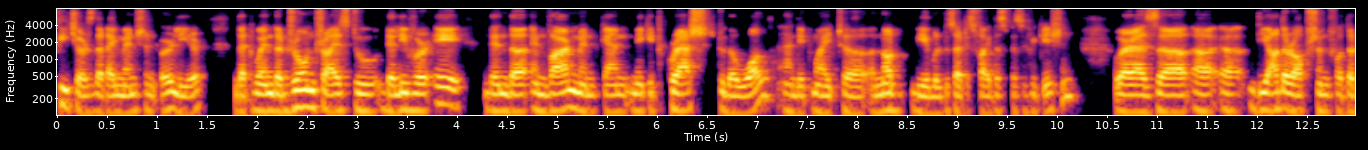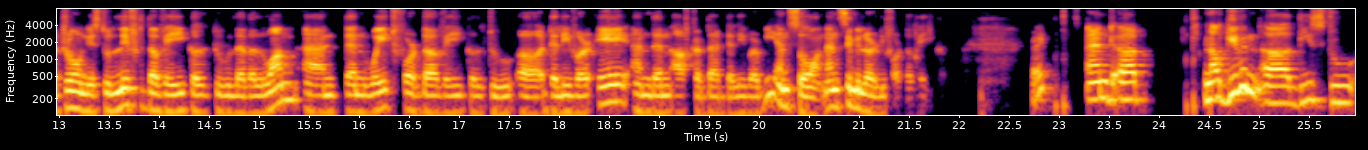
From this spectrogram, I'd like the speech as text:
features that i mentioned earlier that when the drone tries to deliver a then the environment can make it crash to the wall and it might uh, not be able to satisfy the specification. Whereas uh, uh, uh, the other option for the drone is to lift the vehicle to level one and then wait for the vehicle to uh, deliver A and then after that deliver B and so on. And similarly for the vehicle, right? And now given these two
